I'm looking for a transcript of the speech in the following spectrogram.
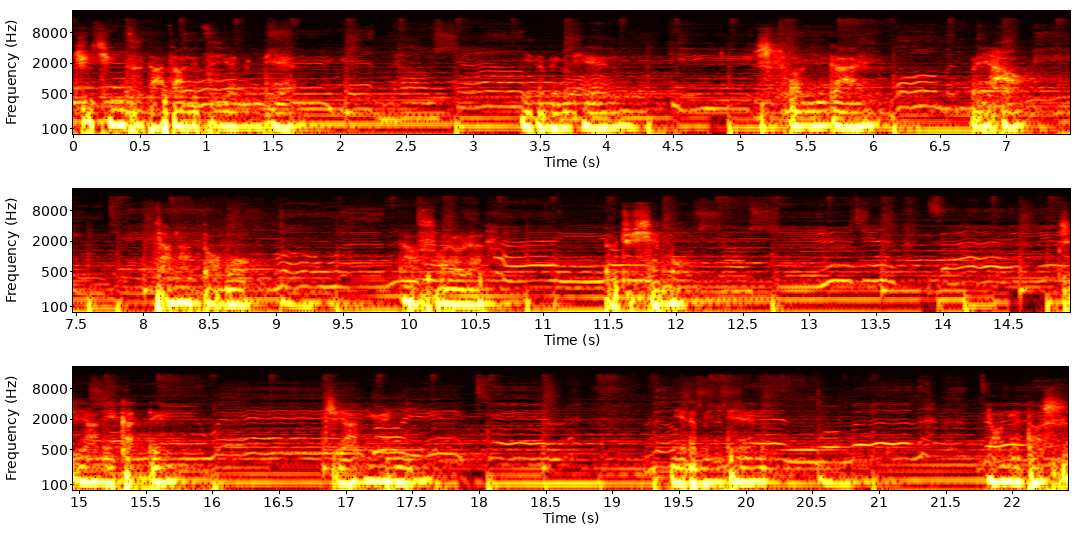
去亲自打造你自己的明天？你的明天是否应该美好、灿烂夺目，让所有人都去羡慕？只要你肯定，只要你愿意，你的明天永远都是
